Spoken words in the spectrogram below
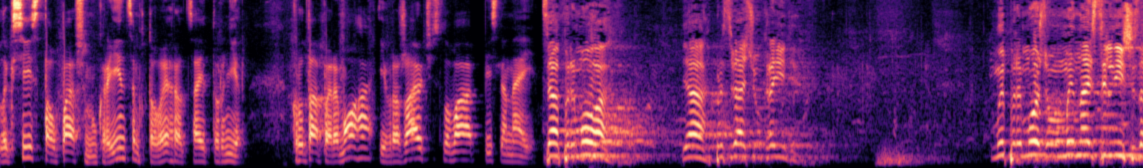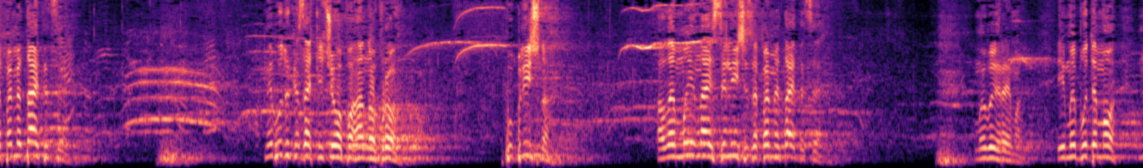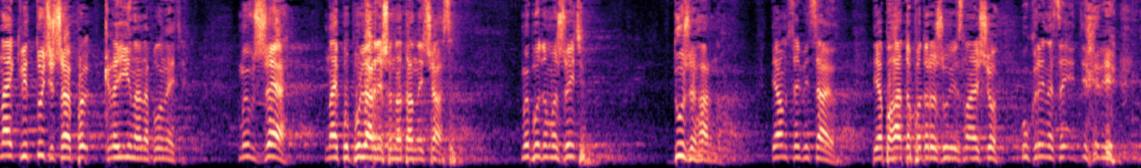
Олексій став першим українцем, хто виграв цей турнір. Крута перемога і вражаючі слова після неї. Ця перемога я присвячую Україні. Ми переможемо, ми найсильніші, запам'ятайте це. Не буду казати нічого поганого про публічно, але ми найсильніші, запам'ятайте це. Ми виграємо. І ми будемо найквітучіша країна на планеті. Ми вже найпопулярніша на даний час. Ми будемо жити Дуже гарно. Я вам це обіцяю. Я багато подорожую і знаю, що Україна це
